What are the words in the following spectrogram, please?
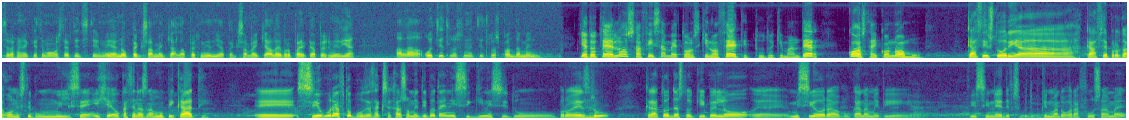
χρόνια και θυμόμαστε αυτή τη στιγμή. Ενώ παίξαμε και άλλα παιχνίδια, παίξαμε και άλλα ευρωπαϊκά παιχνίδια. Αλλά ο τίτλος είναι τίτλος, πάντα μένει. Για το τέλος, αφήσαμε τον σκηνοθέτη του ντοκιμαντέρ, Κώστα Οικονόμου. Κάθε ιστορία, κάθε πρωταγωνιστή που μου μίλησε, είχε ο καθένας να μου πει κάτι. Ε, σίγουρα αυτό που δεν θα ξεχάσω με τίποτα είναι η συγκίνηση του Προέδρου κρατώντας το κύπελο ε, μισή ώρα που κάναμε τη, τη συνέντευξη που, που κινηματογραφούσαμε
